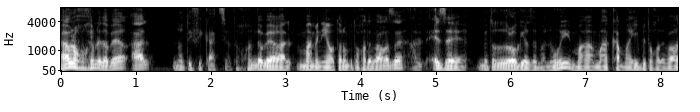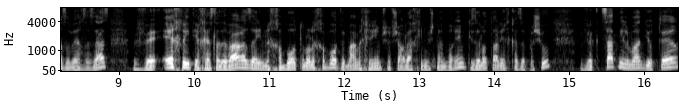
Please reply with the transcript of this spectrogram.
היום אנחנו הולכים לדבר על נוטיפיקציות. אנחנו יכולים לדבר על מה מניע אותנו בתוך הדבר הזה, על איזה מתודולוגיה זה בנוי, מה, מה הקמאי בתוך הדבר הזה ואיך זה זז, ואיך להתייחס לדבר הזה, אם לכבות או לא לכבות, ומה המחירים שאפשר להכין משני הדברים, כי זה לא תהליך כזה פשוט, וקצת נלמד יותר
